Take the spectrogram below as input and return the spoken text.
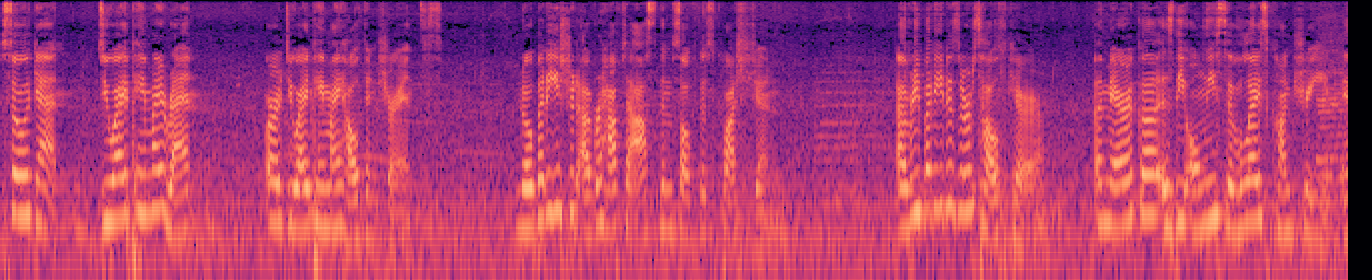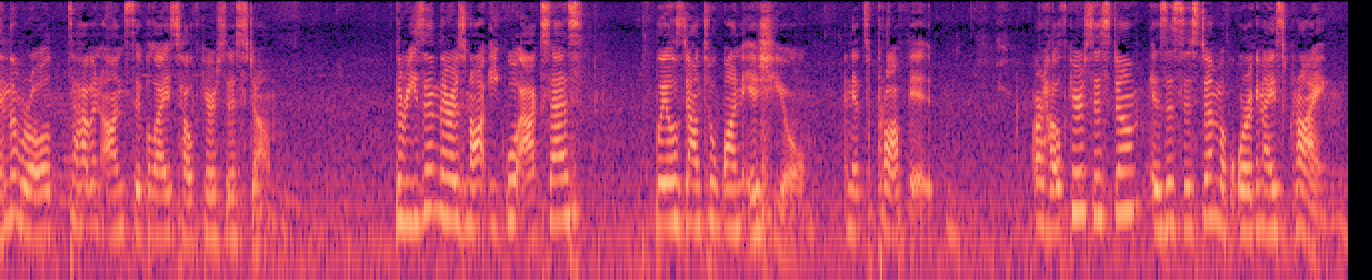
So again, do I pay my rent or do I pay my health insurance? Nobody should ever have to ask themselves this question. Everybody deserves health care. America is the only civilized country in the world to have an uncivilized healthcare system. The reason there is not equal access boils down to one issue, and it's profit. Our healthcare system is a system of organized crime,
